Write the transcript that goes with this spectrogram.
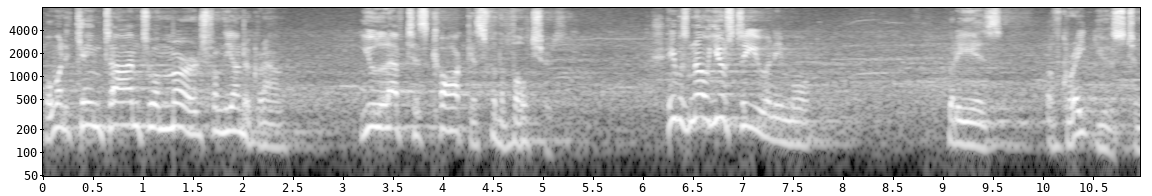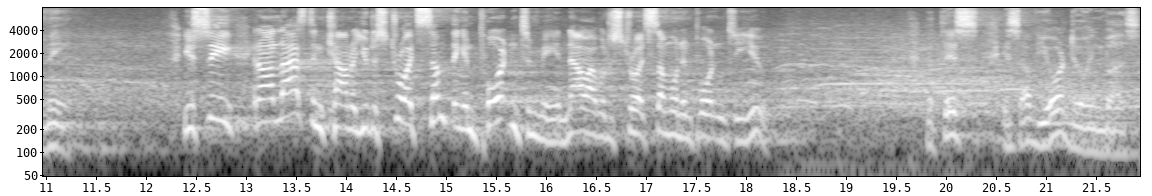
But when it came time to emerge from the underground, you left his carcass for the vultures. He was no use to you anymore, but he is of great use to me. You see, in our last encounter, you destroyed something important to me, and now I will destroy someone important to you. But this is of your doing, Buzz.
